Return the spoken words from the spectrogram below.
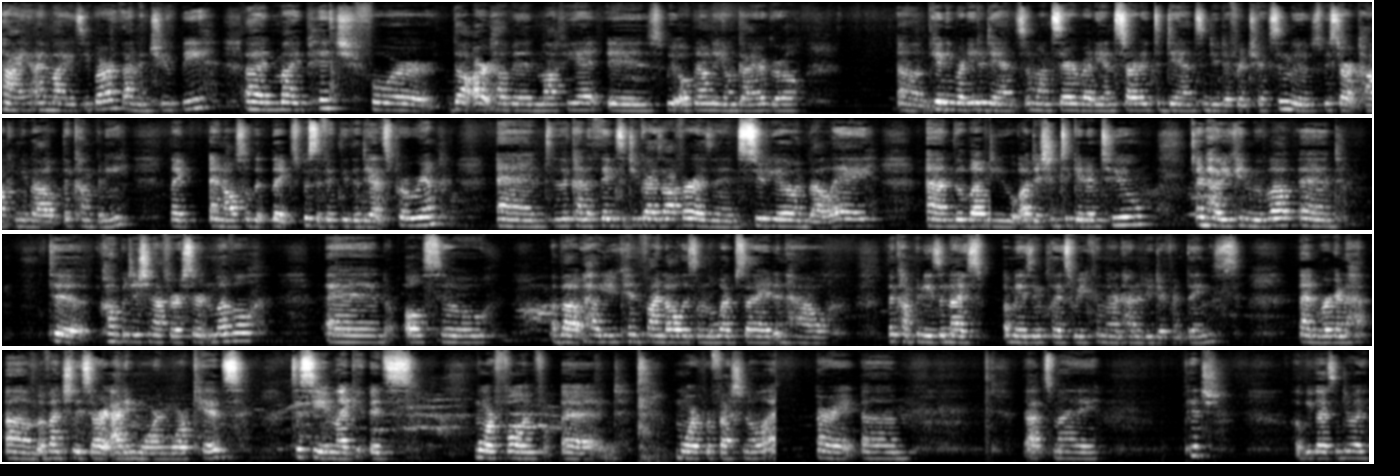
Hi, I'm Maya Zebarth. I'm in Troop B. And my pitch for the Art Hub in Lafayette is we open on a young guy or girl um, getting ready to dance. And once they're ready and started to dance and do different tricks and moves, we start talking about the company, like, and also the, like specifically the dance program and the kind of things that you guys offer, as in studio and ballet, and the level you audition to get into, and how you can move up and to competition after a certain level, and also about how you can find all this on the website and how the company is a nice, amazing place where you can learn how to do different things. And we're gonna um, eventually start adding more and more kids to seem like it's more full and, and more professional. All right, um, that's my pitch. Hope you guys enjoy.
